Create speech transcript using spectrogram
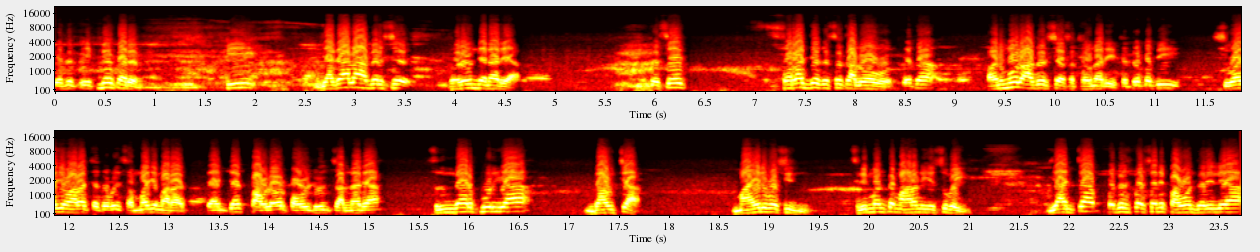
याचं एकमेव कारण की जगाला आदर्श घडवून देणाऱ्या तसेच स्वराज्य कसं चालवावं याचा अनमोल आदर्श असं ठेवणारे छत्रपती शिवाजी महाराज छत्रपती संभाजी महाराज त्यांच्याच पावलावर पाऊल ठेवून चालणाऱ्या शृंगारपूर या गावच्या माहेर वसीन श्रीमंत महाराणी येसुबाई यांच्या पदस्पर्शाने पावन झालेल्या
